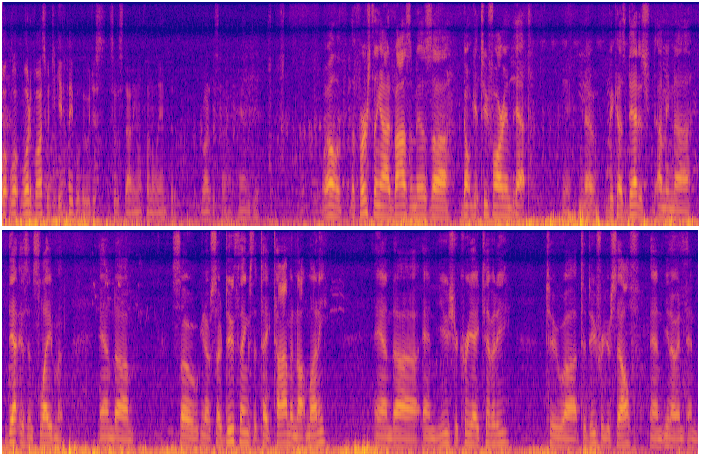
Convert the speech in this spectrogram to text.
What, what, what advice would you give people who were just sort of starting off on the land for right at the start? How would you? Well, the, the first thing I advise them is uh, don't get too far in debt. Yeah. You know, because debt is, I mean, uh, debt is enslavement, and um, so you know, so do things that take time and not money, and uh, and use your creativity to uh, to do for yourself, and you know, and, and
